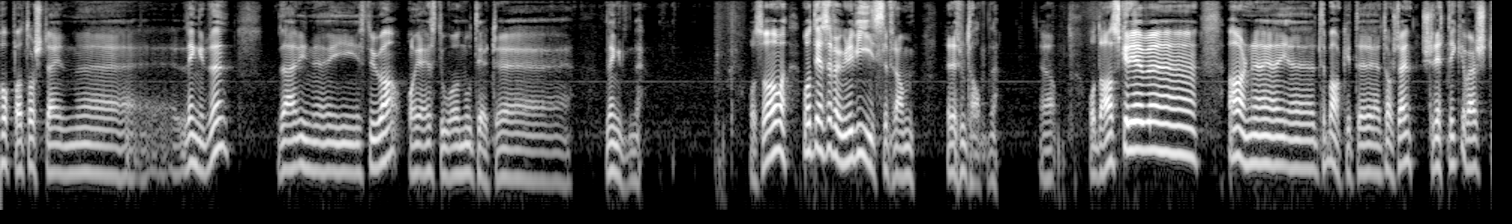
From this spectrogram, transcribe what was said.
hoppa Torstein eh, lengde der inne i stua, og jeg sto og noterte lengdene. Og så måtte jeg selvfølgelig vise fram resultatene. Ja. Og da skrev eh, Arne eh, tilbake til Torstein slett ikke verst.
